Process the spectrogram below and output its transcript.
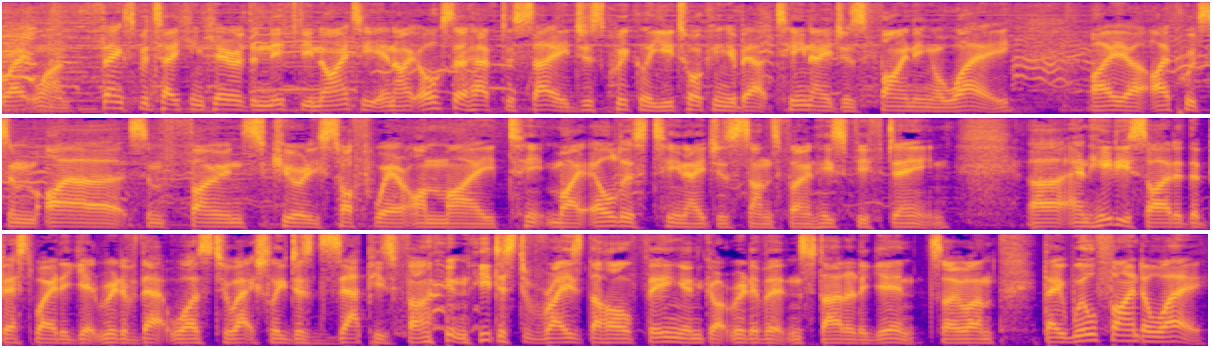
Great one. Thanks for taking care of the nifty 90. And I also have to say, just quickly, you're talking about teenagers finding a way. I, uh, I put some uh, some phone security software on my te- my eldest teenager's son's phone. He's 15, uh, and he decided the best way to get rid of that was to actually just zap his phone. he just erased the whole thing and got rid of it and started again. So um, they will find a way.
